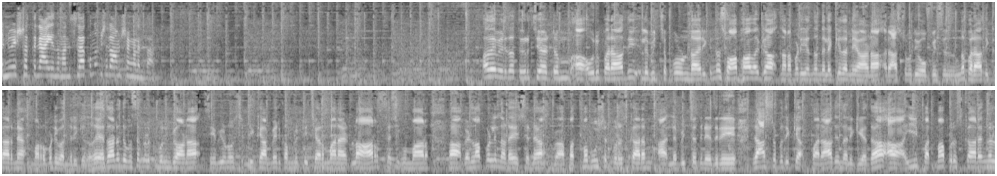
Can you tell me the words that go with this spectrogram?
അന്വേഷണത്തിനായി എന്ന് മനസ്സിലാക്കുന്നു. വിശദാംശങ്ങൾ എന്താണ്? അതെ വരുന്ന തീർച്ചയായിട്ടും ഒരു പരാതി ലഭിച്ചപ്പോൾ ഉണ്ടായിരിക്കുന്ന സ്വാഭാവിക നടപടി എന്ന നിലയ്ക്ക് തന്നെയാണ് രാഷ്ട്രപതി ഓഫീസിൽ നിന്ന് പരാതിക്കാരന് മറുപടി വന്നിരിക്കുന്നത്. ഏതാനും ദിവസങ്ങൾക്ക് മുൻപാണ് സേവ് യൂണിവേഴ്സിറ്റി ക്യാമ്പയിൻ കമ്മിറ്റി ചെയർമാനായിട്ടുള്ള ആർ ശശികുമാർ വെള്ളാപ്പള്ളി നടേശന് പത്മഭൂഷൺ പുരസ്കാരം ലഭിച്ചതിനെതിരെ രാഷ്ട്രപതിക്ക് പരാതി നൽകിയത്. ഈ പത്മ പുരസ്കാരങ്ങൾ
